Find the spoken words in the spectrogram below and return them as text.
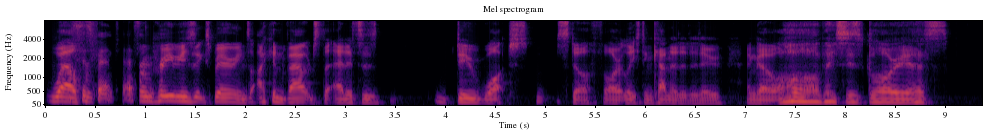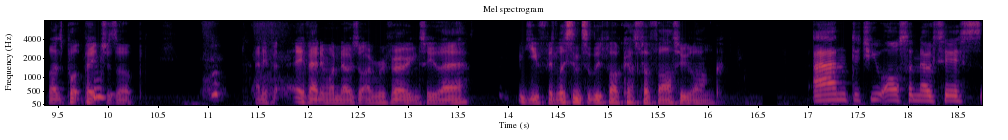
Well, this is fantastic." from previous experience, I can vouch that editors do watch stuff, or at least in Canada to do, and go, "Oh, this is glorious. Let's put pictures up." And if if anyone knows what I'm referring to there, you've been listening to this podcast for far too long. And did you also notice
